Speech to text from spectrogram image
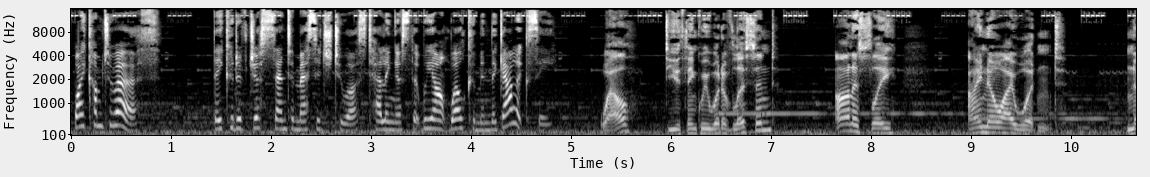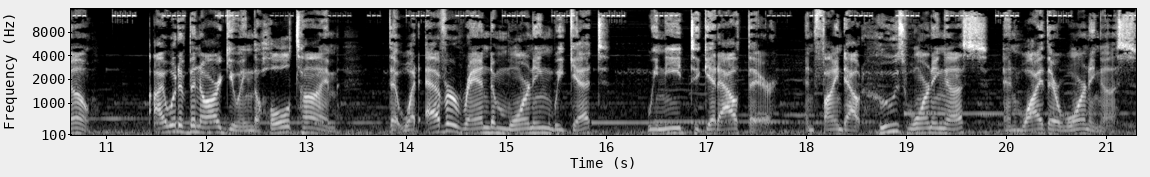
Why come to Earth? They could have just sent a message to us telling us that we aren't welcome in the galaxy. Well, do you think we would have listened? Honestly, I know I wouldn't. No, I would have been arguing the whole time that whatever random warning we get, we need to get out there and find out who's warning us and why they're warning us.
